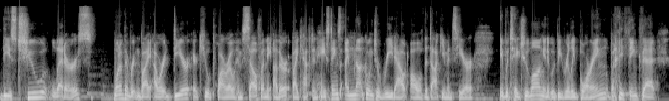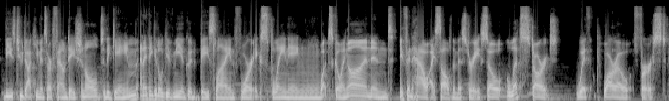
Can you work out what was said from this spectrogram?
these two letters one of them written by our dear Hercule Poirot himself, and the other by Captain Hastings. I'm not going to read out all of the documents here. It would take too long and it would be really boring. But I think that these two documents are foundational to the game. And I think it'll give me a good baseline for explaining what's going on and if and how I solve the mystery. So let's start with Poirot first.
